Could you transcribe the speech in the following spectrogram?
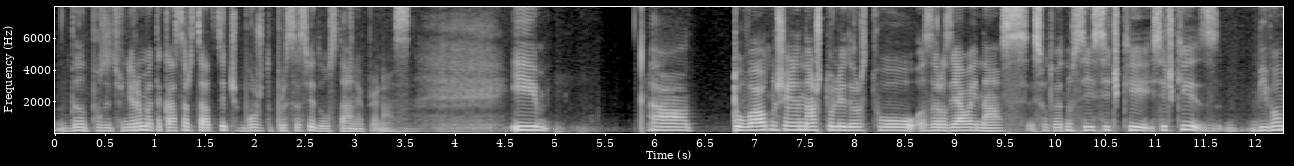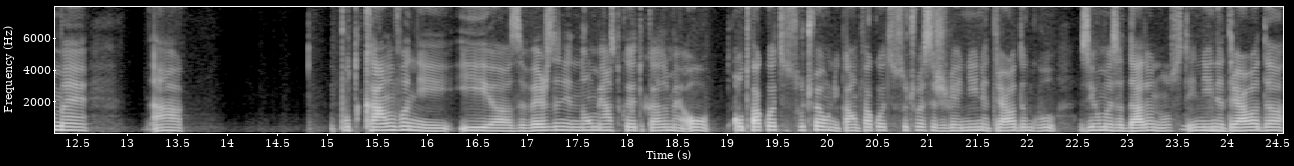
да позиционираме така сърцата си, че Божието присъствие да остане при нас. И а, това отношение на нашето лидерство заразява и нас. Съответно си всички, всички биваме а, подканвани и а, завеждани на много място, където казваме, о, о, това, което се случва е уникално, това, което се случва е съжаление. Ние не трябва да го взимаме за даденост mm-hmm. и ние не трябва да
